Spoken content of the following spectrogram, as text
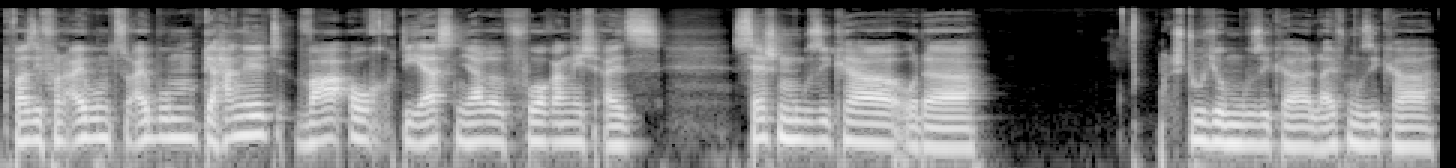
quasi von Album zu Album gehangelt, war auch die ersten Jahre vorrangig als Session-Musiker oder Studiomusiker, Live-Musiker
